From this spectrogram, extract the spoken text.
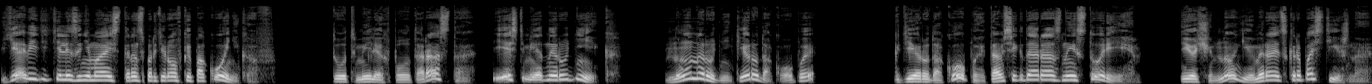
Я, видите ли, занимаюсь транспортировкой покойников. Тут в милях полутораста есть медный рудник. Ну, на руднике рудокопы. Где рудокопы, там всегда разные истории. И очень многие умирают скоропостижно,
